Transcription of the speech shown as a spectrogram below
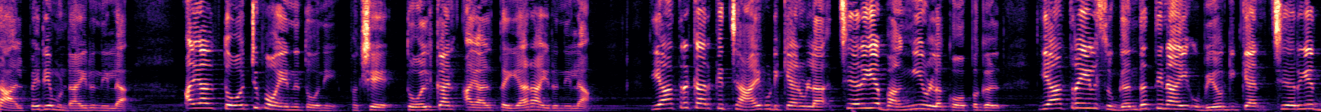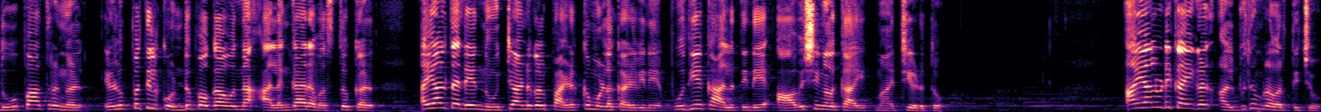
താല്പര്യമുണ്ടായിരുന്നില്ല അയാൾ തോറ്റുപോയെന്ന് തോന്നി പക്ഷേ തോൽക്കാൻ അയാൾ തയ്യാറായിരുന്നില്ല. യാത്രക്കാർക്ക് ചായ കുടിക്കാനുള്ള ചെറിയ ഭംഗിയുള്ള കോപ്പകൾ യാത്രയിൽ സുഗന്ധത്തിനായി ഉപയോഗിക്കാൻ ചെറിയ ധൂപാത്രങ്ങൾ എളുപ്പത്തിൽ കൊണ്ടുപോകാവുന്ന അലങ്കാര വസ്തുക്കൾ അയാൾ തന്റെ നൂറ്റാണ്ടുകൾ പഴക്കമുള്ള കഴിവിനെ പുതിയ കാലത്തിന്റെ ആവശ്യങ്ങൾക്കായി മാറ്റിയെടുത്തു. അയാളുടെ കൈകൾ അത്ഭുതം പ്രവർത്തിച്ചു.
